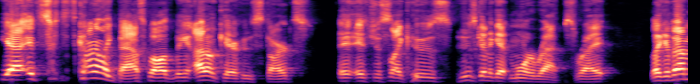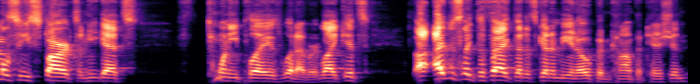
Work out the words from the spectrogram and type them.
Yeah, it's it's kind of like basketball with me. I don't care who starts. it's just like who's who's going to get more reps, right? Like if MLC starts and he gets 20 plays, whatever. Like it's I, I just like the fact that it's going to be an open competition.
